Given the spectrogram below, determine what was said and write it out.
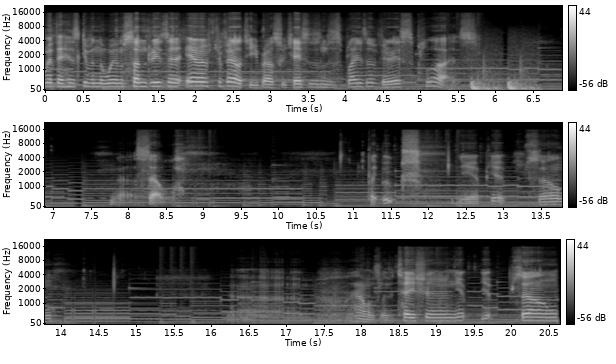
weather has given the worm sundries an air of triviality. Browse through cases and displays of various supplies. Uh, sell. Plate boots. Yep, yep. Sell. Uh, Helm of levitation. Yep, yep. Sell.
